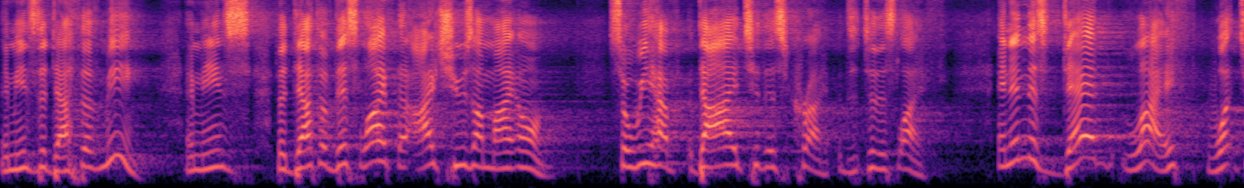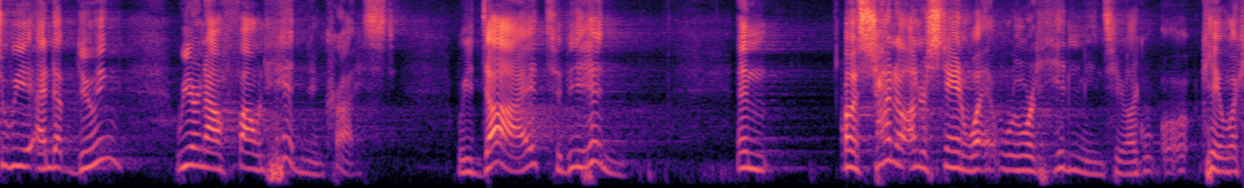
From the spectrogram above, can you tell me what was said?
It means the death of me. It means the death of this life that I choose on my own. So we have died to this Christ, to this life. And in this dead life, what do we end up doing? We are now found hidden in Christ. We die to be hidden. And I was trying to understand what the word hidden means here. Like, okay, like,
